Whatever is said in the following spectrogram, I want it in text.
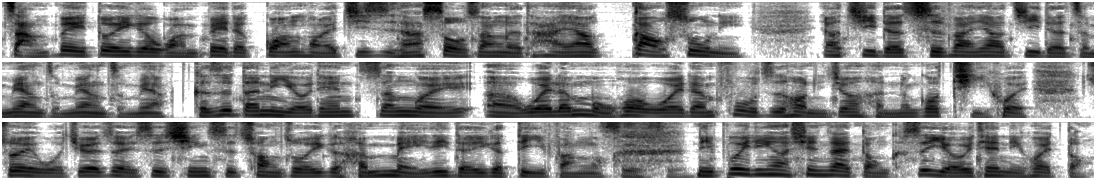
长辈对一个晚辈的关怀，即使他受伤了，他还要告诉你要记得吃饭，要记得怎么样怎么样怎么样。可是等你有一天身为呃为人母或为人父之后，你就很能够体会。所以我觉得这也是新诗创作一个很美丽的一个地方哦。是是，你不一定要现在懂，可是有一天你会懂。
